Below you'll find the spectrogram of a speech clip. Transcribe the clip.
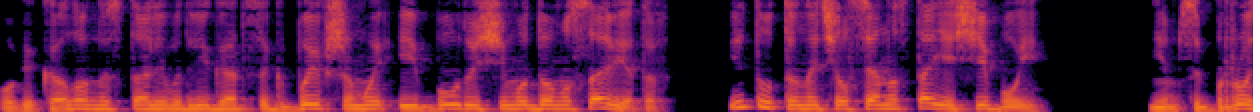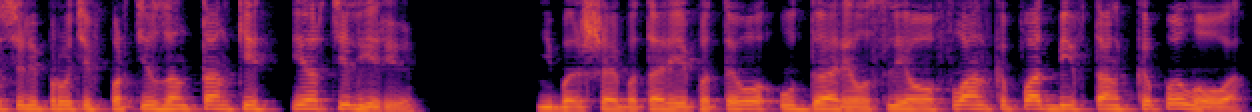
Обе колонны стали выдвигаться к бывшему и будущему Дому Советов, и тут-то начался настоящий бой. Немцы бросили против партизан танки и артиллерию. Небольшая батарея ПТО ударила с левого фланга, подбив танк Копылова.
